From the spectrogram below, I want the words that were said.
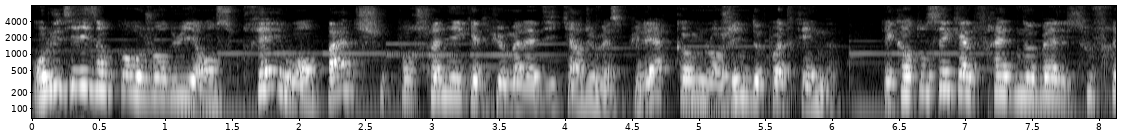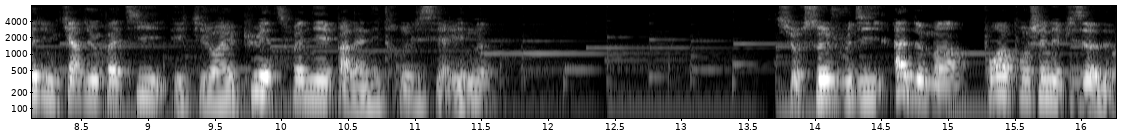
on l'utilise encore aujourd'hui en spray ou en patch pour soigner quelques maladies cardiovasculaires comme l'angine de poitrine. Et quand on sait qu'Alfred Nobel souffrait d'une cardiopathie et qu'il aurait pu être soigné par la nitroglycérine, sur ce, je vous dis à demain pour un prochain épisode.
